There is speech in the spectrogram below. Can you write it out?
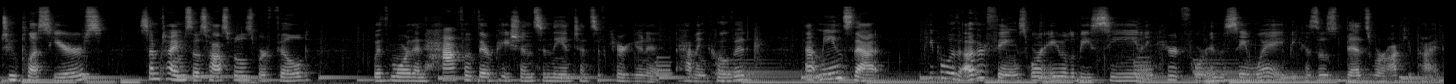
two plus years. Sometimes those hospitals were filled with more than half of their patients in the intensive care unit having COVID. That means that people with other things weren't able to be seen and cared for in the same way because those beds were occupied.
